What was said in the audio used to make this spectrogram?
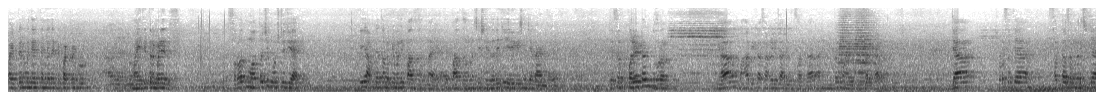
पाईपलाईनमध्ये आहेत त्यांना ते डिपार्टमेंटकडून माहिती तर मिळेलच. सर्वात महत्त्वाची गोष्ट जी आहे ती आपल्या तालुक्यामध्ये पाच धरणं आहे ते पाच धरणाच्या शेजारी जे इरिगेशनचे लँड आहे त्याचं पर्यटन धोरण ह्या महाविकास आघाडीचं आलेलं सरकार आणि नंतर महायुतीचं सरकार त्या थोडंसं त्या सत्ता संघर्षाच्या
